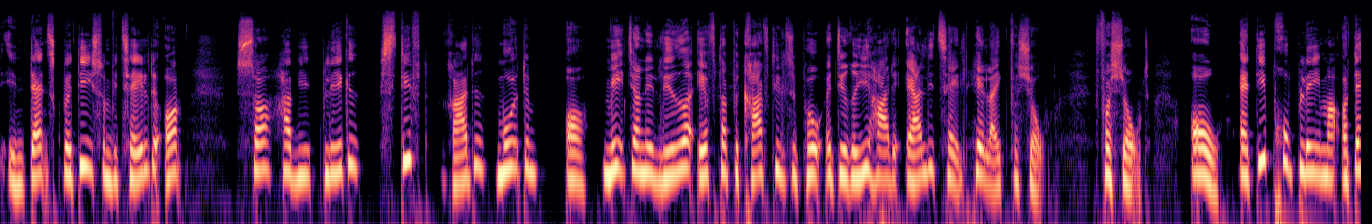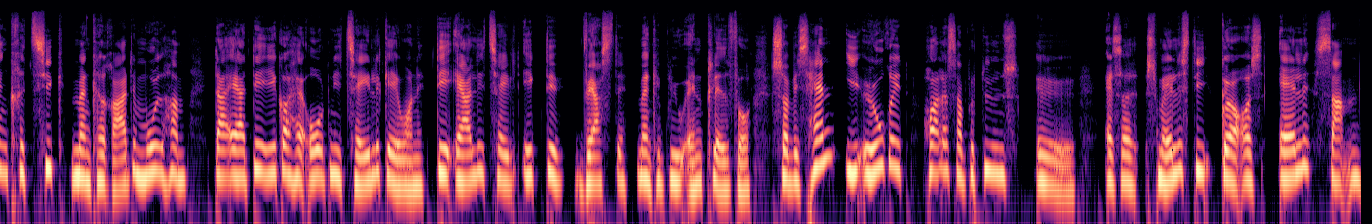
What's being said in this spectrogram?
en dansk værdi, som vi talte om, så har vi blikket stift rettet mod dem, og medierne leder efter bekræftelse på, at de rige har det ærligt talt heller ikke for sjovt. For sjovt. Og at de problemer og den kritik, man kan rette mod ham, der er det ikke at have orden i talegaverne. Det er ærligt talt ikke det værste, man kan blive anklaget for. Så hvis han i øvrigt holder sig på dydens øh, altså smalle sti, gør os alle sammen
